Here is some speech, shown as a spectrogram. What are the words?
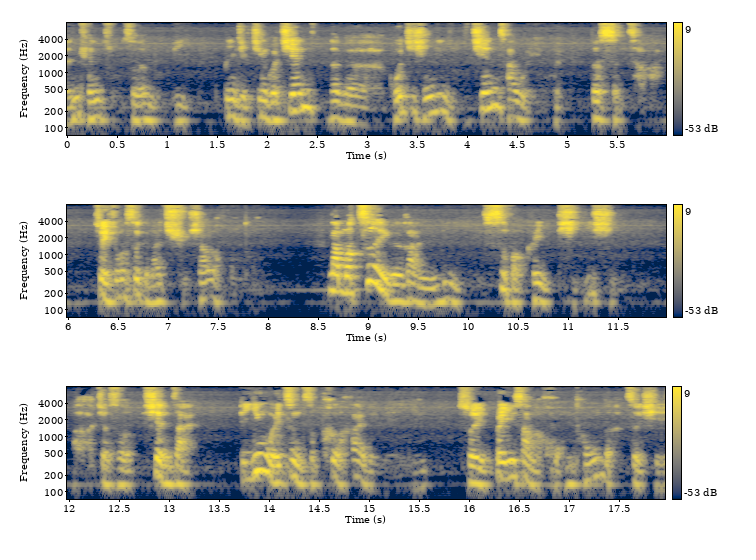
人权组织的努力。并且经过监那个国际刑警组织监察委员会的审查，最终是给他取消了红通。那么这个案例是否可以提醒啊？就是现在因为政治迫害的原因，所以背上了红通的这些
